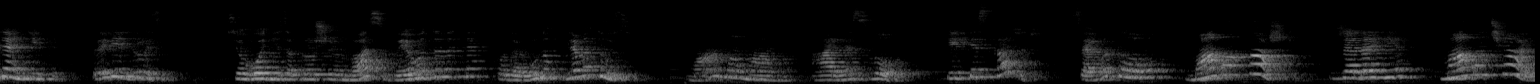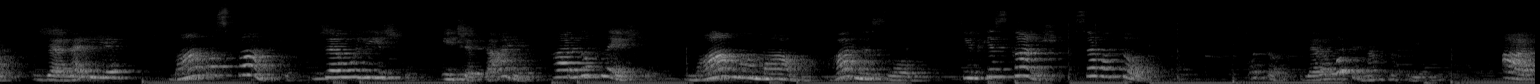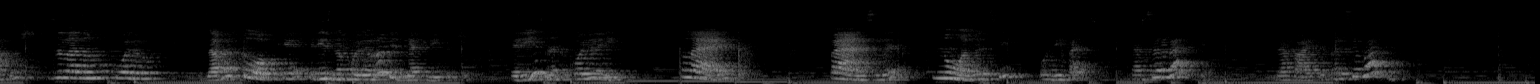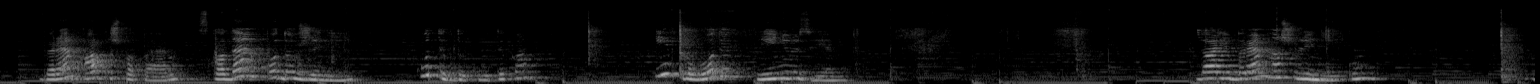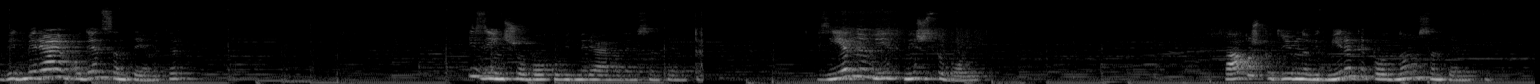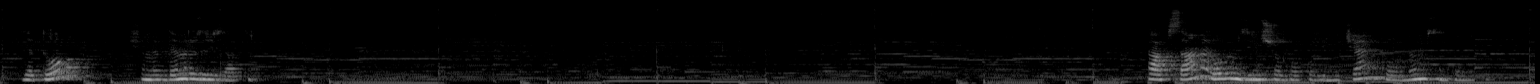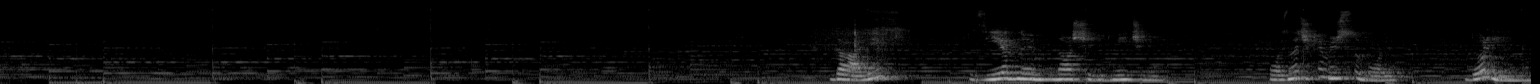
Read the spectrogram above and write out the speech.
Добрий день, діти! Привіт, друзі! Сьогодні запрошуємо вас виготовити подарунок для матусі. Мамо, мамо, гарне слово. Тільки скажеш, все готово. Мама кашки, Вже дає, мама чаю, вже налє, мама спадки, вже у ліжку і читає гарну книжку. мама, мама, гарне слово. Заготовки різнокольорові для квіточок, різних кольорів, клей, пензлик, ножиці, олівець та серветки. Давайте працювати. Беремо аркуш паперу, складаємо по довжині, кутик до кутика і проводимо лінію згину. Далі беремо нашу лінійку, відміряємо 1 см і з іншого боку відміряємо 1 см. З'єднуємо їх між собою. Також потрібно відміряти по 1 см для того, що ми будемо розрізати. Так само робимо з іншого боку, відмічаємо по 1 см. Далі з'єднуємо наші відмічені позначки між собою до лінії.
